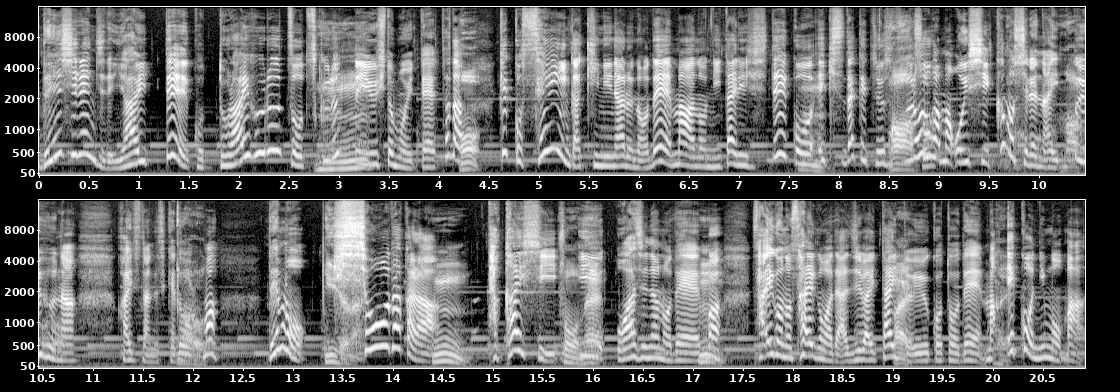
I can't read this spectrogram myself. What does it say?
電子レンジで焼いてこうドライフルーツを作るっていう人もいてただお。結構繊維が気になるので、まあ、あの煮たりしてこう、うん。エキスだけ抽出する方がまあ美味しいかもしれないというふうな書いてたんですけどど。まあでも希少だからうん。高いし、いいそうね。お味なので、うん。まあ、最後の最後まで味わいたいはいとい。うことで、まあはい。エコにもまあ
